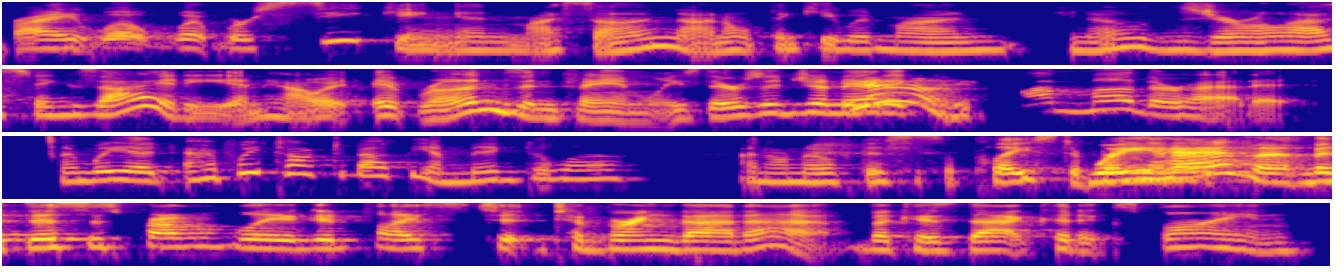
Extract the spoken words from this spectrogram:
right mm-hmm. what what we're seeking in my son i don't think he would mind you know generalized anxiety and how it, it runs in families there's a genetic yeah. my mother had it and we had have we talked about the amygdala i don't know if this is a place to we haven't up. but this is probably a good place to to bring that up because that could explain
